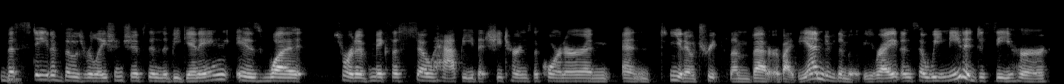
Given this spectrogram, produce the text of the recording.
the state of those relationships in the beginning is what sort of makes us so happy that she turns the corner and and you know treats them better by the end of the movie right and so we needed to see her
